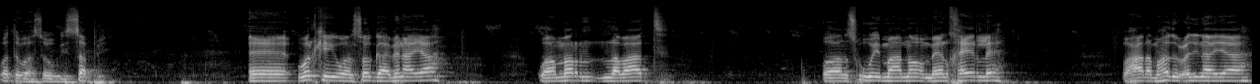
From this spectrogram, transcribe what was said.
وتواسوا بالصبر أه وركي وانسو قابنايا ومر لبات وانسكو إيمانو ميل خير له وحانا مهدو علينايا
